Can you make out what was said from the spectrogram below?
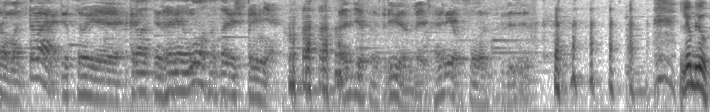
Рома, давай ты свои красные ты сгорел нос оставишь при мне. Одесса, привет, блядь, сгорел полностью, пиздец. Люблю.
